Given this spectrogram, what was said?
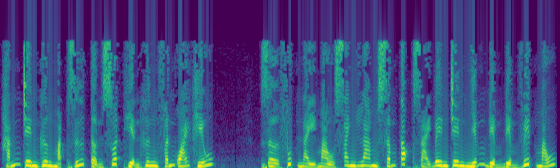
hắn trên gương mặt giữ tợn xuất hiện hưng phấn quái khiếu, giờ phút này màu xanh lam sấm tóc dài bên trên nhiễm điểm điểm vết máu,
